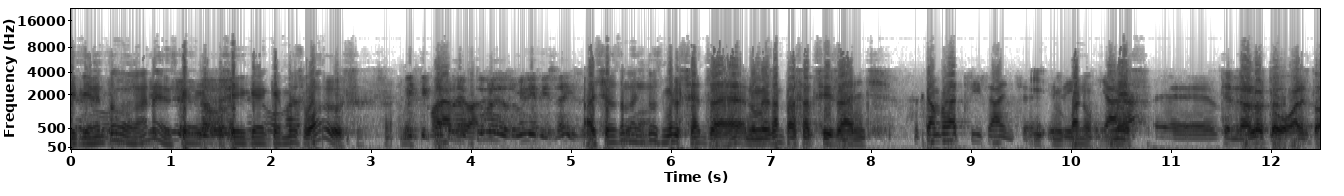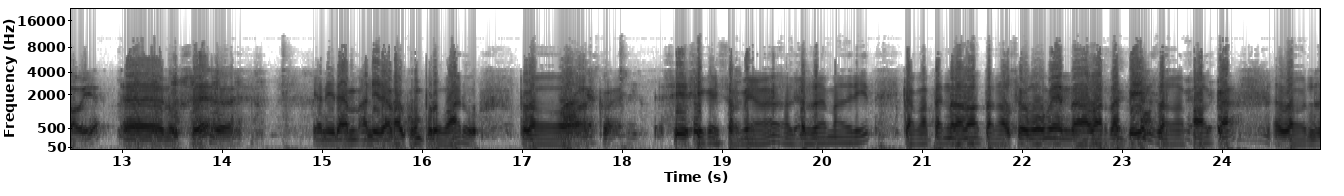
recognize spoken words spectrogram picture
Y tienen toboganes. ¿Qué, sí, què, què més vols? 24 de octubre de 2016. eh? Això és de l'any 2016, eh? Només han passat 6 anys. Es que han pasado 6 años. Eh? I, Sí, bueno, y ahora, més. Eh, ¿Tendrán los toboganes todavía? Eh, no ho sé, i anirem, anirem a comprovar-ho. Però Ah, sí, sí que hi som. Mira, eh? el Josep Madrid, que va prendre nota en el seu moment de Bar de Pins, de la Falca, doncs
